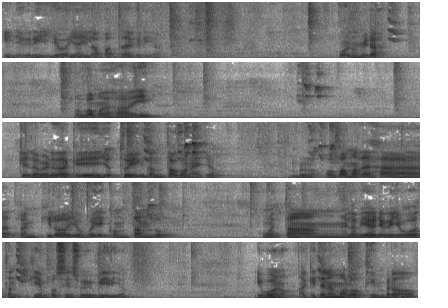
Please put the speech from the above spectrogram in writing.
y negrillo. Y ahí la pasta de cría. Bueno, mirad. Nos vamos a dejar ahí. Que la verdad que yo estoy encantado con ellos. Os vamos a dejar tranquilos y os voy a ir contando cómo están el aviario, que llevo bastante tiempo sin subir vídeos. Y bueno, aquí tenemos los timbrados,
